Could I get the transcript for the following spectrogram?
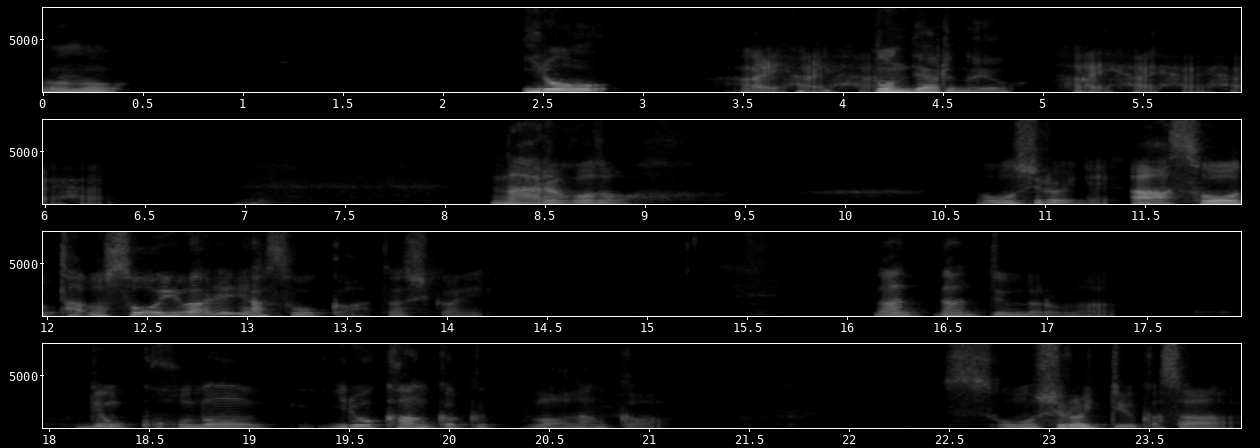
あの色をうん。はいはいはい。飛んであるのよ。はいはいはいはいはい。なるほど。面白いね。あそう、たそう言われりゃそうか。確かに。なん、なんて言うんだろうな。でも、この色感覚はなんか、す面白いっていうかさ、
